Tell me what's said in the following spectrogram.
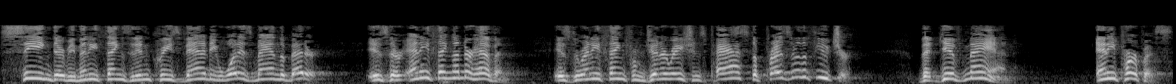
Seeing there be many things that increase vanity, what is man the better? Is there anything under heaven? Is there anything from generations past, the present, or the future that give man any purpose?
